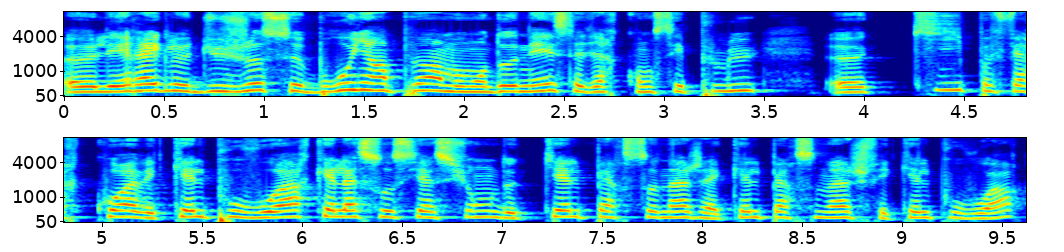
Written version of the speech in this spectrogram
Euh, les règles du jeu se brouillent un peu à un moment donné, c'est-à-dire qu'on sait plus euh, qui peut faire quoi avec quel pouvoir, quelle association de quel personnage à quel personnage fait quel pouvoir.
